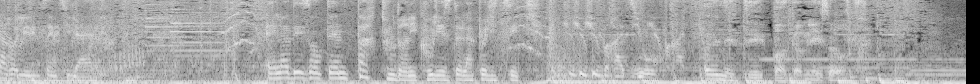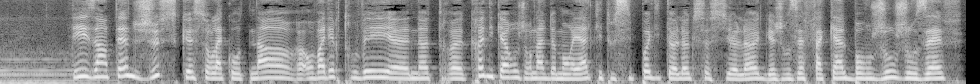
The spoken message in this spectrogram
Caroline Saint-Hilaire. Elle a des antennes partout dans les coulisses de la politique. Cube Radio. Un été pas comme les autres. Des antennes jusque sur la côte nord. On va aller retrouver euh, notre chroniqueur au Journal de Montréal, qui est aussi politologue, sociologue, Joseph Facal. Bonjour, Joseph.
